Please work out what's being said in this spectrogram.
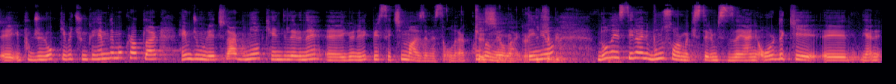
e, ipucu yok gibi. Çünkü hem demokratlar hem cumhuriyetçiler bunu kendilerine e, yönelik bir seçim malzemesi olarak kullanıyorlar Kesinlikle. deniyor. 2000 Dolayısıyla hani bunu sormak isterim size. Yani oradaki e, yani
